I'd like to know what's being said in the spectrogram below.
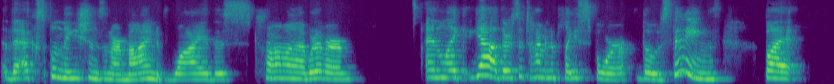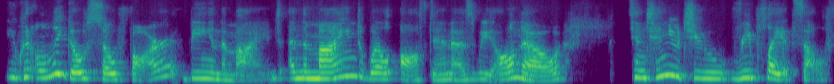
the explanations in our mind of why this trauma whatever and like yeah there's a time and a place for those things but you can only go so far being in the mind. And the mind will often, as we all know, continue to replay itself,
